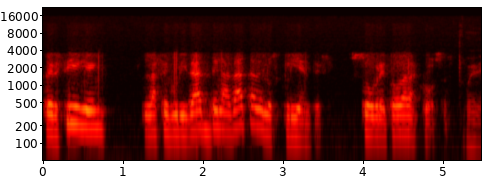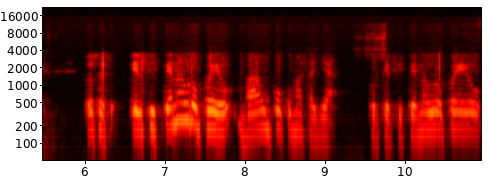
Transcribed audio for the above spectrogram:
persiguen la seguridad de la data de los clientes sobre todas las cosas. Muy bien. Entonces, el sistema europeo va un poco más allá, porque el sistema europeo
